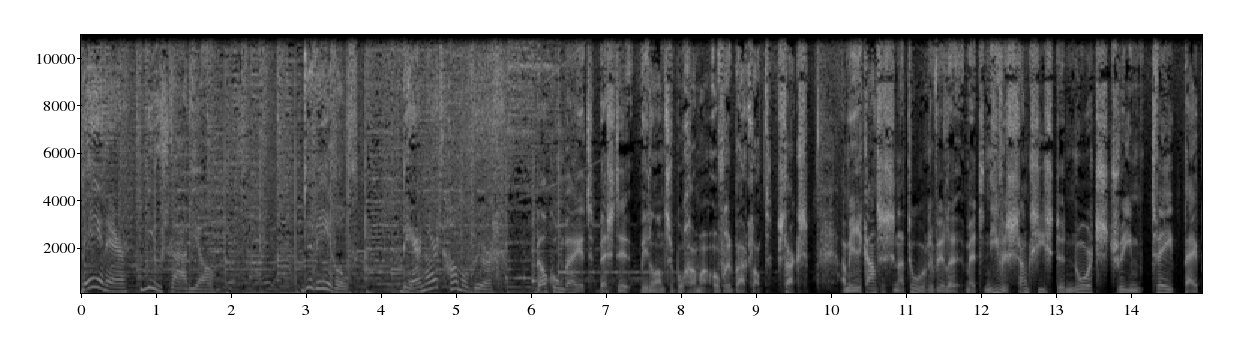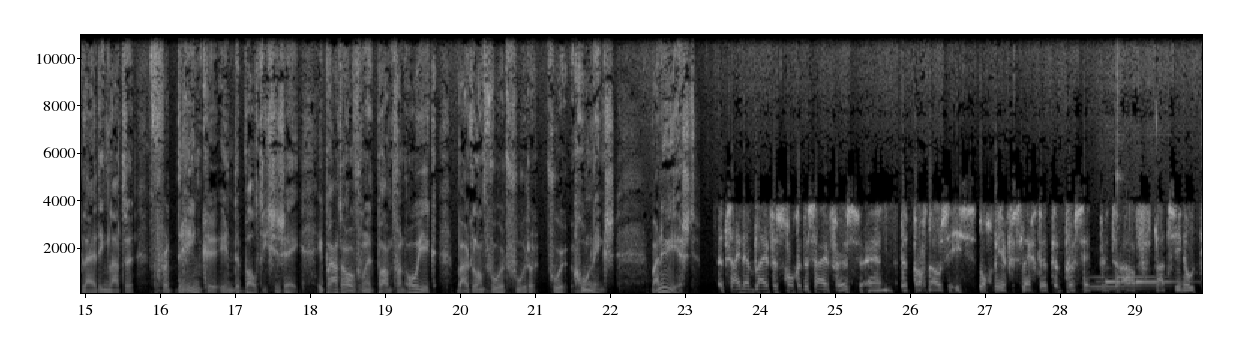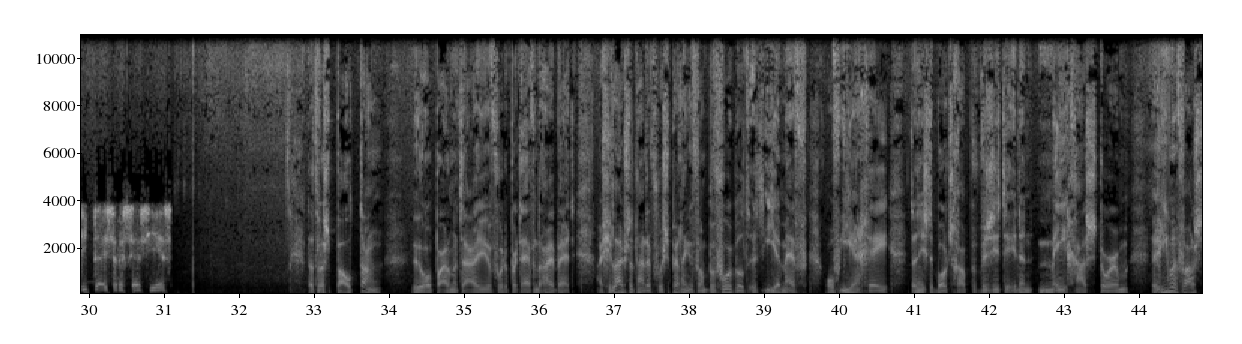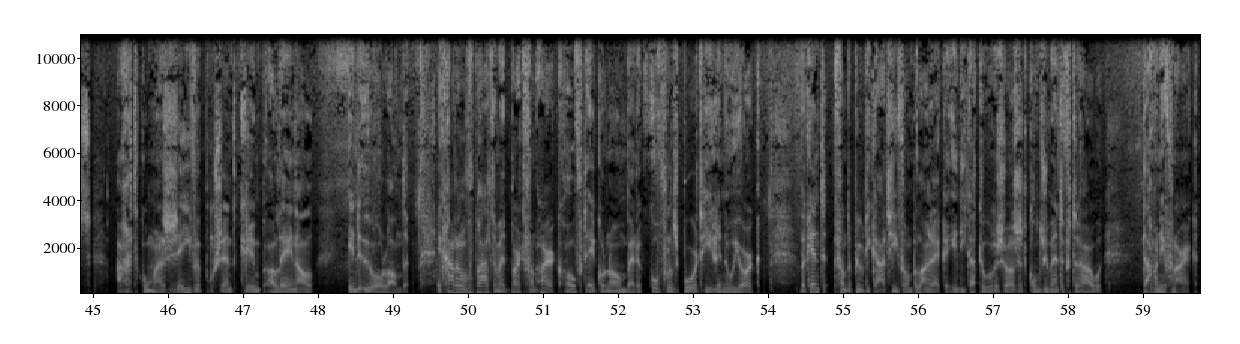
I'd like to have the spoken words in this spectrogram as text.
BNR Nieuwsradio. De wereld. Bernard Hammelburg. Welkom bij het beste binnenlandse programma over het buitenland. Straks. Amerikaanse senatoren willen met nieuwe sancties de Nord Stream 2-pijpleiding laten verdrinken in de Baltische Zee. Ik praat erover met Bram van Ooyik, buitenlandwoordvoerder voor GroenLinks. Maar nu eerst. Het zijn en blijven schokkende cijfers. En de prognose is nog meer verslechterd. Procentpunten af. Laat zien hoe diep deze recessie is. Dat was Paul Tang, Europarlementariër voor de Partij van de Arbeid. Als je luistert naar de voorspellingen van bijvoorbeeld het IMF of ING, dan is de boodschap: we zitten in een megastorm. Riemen vast, 8,7% krimp alleen al in de eurolanden. Ik ga erover praten met Bart van Ark, hoofdeconoom bij de Conference Board hier in New York. Bekend van de publicatie van belangrijke indicatoren zoals het consumentenvertrouwen. Dag meneer van Ark.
